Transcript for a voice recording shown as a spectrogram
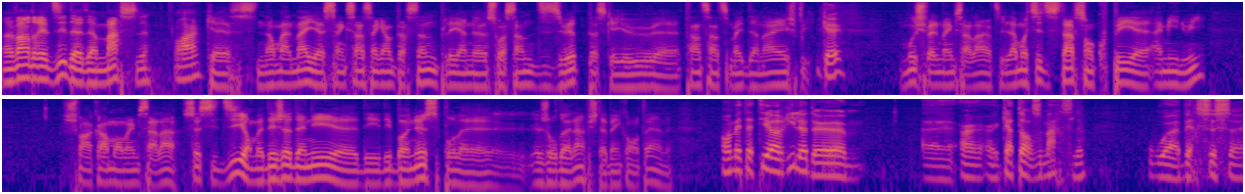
Un vendredi de, de mars, là, Ouais. que normalement, il y a 550 personnes, puis il y en a 78 parce qu'il y a eu euh, 30 cm de neige. Puis moi, je fais le même salaire. La moitié du staff sont coupés euh, à minuit. Je fais encore mon même salaire. Ceci dit, on m'a déjà donné euh, des, bonus pour le, jour de l'an, puis j'étais bien content. On met ta théorie là, de euh, un, un 14 mars, là, ou euh, versus. euh,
